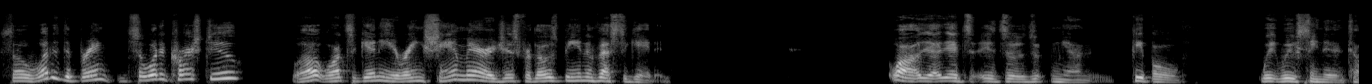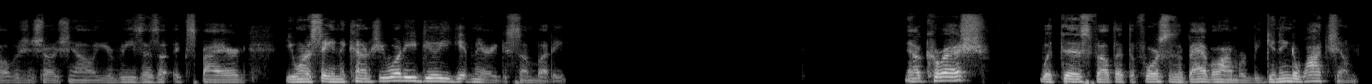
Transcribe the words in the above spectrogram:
So what did the branch? So what did Koresh do? Well, once again, he arranged sham marriages for those being investigated. Well, yeah, it's it's uh, you know people we we've seen it in television shows. You know, your visa's expired. You want to stay in the country. What do you do? You get married to somebody. Now, Koresh, with this, felt that the forces of Babylon were beginning to watch him.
